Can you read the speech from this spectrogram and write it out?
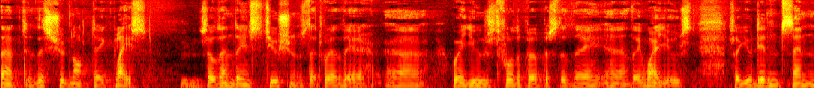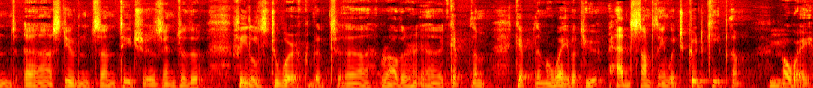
that this should not take place, mm-hmm. so then the institutions that were there uh, were used for the purpose that they uh, they were used. So you didn't send uh, students and teachers into the fields to work, but uh, rather uh, kept them kept them away. But you had something which could keep them mm. away,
